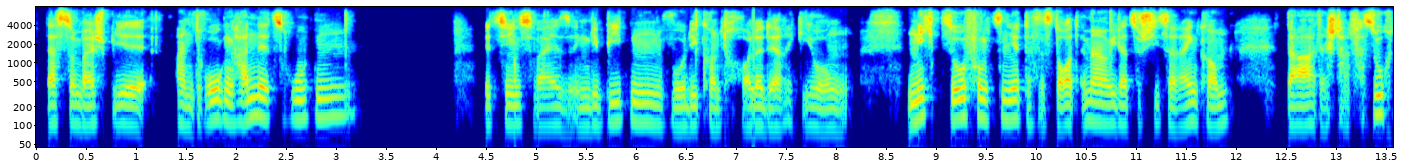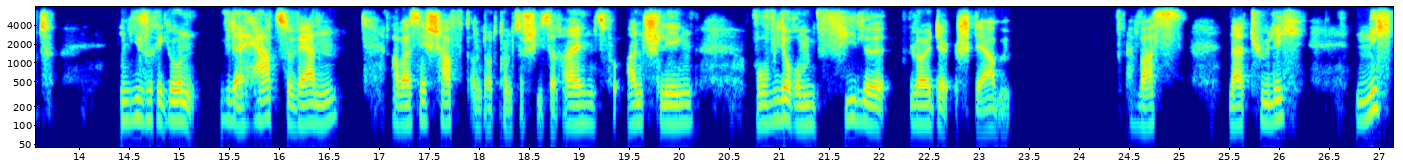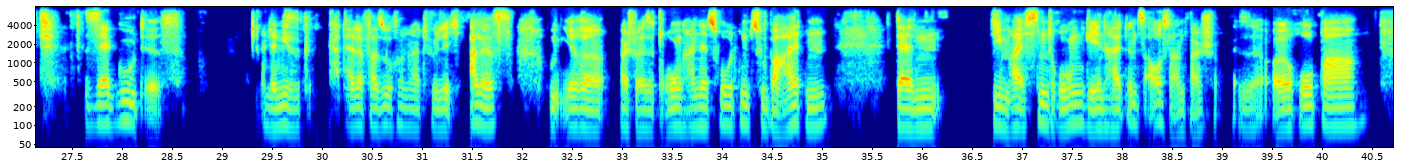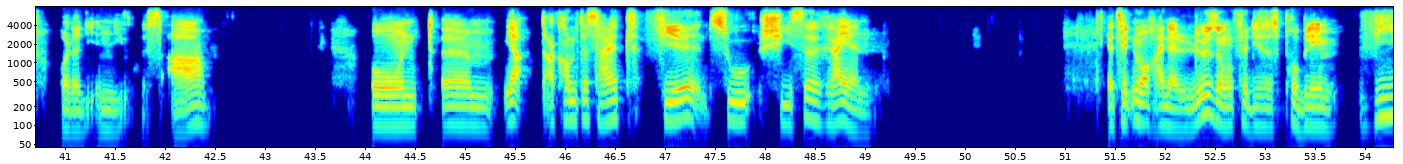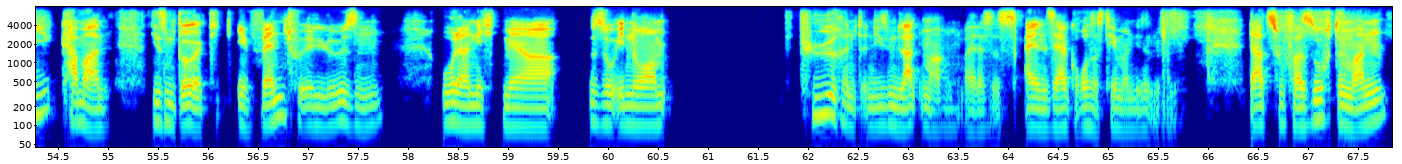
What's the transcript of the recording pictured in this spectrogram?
dass zum Beispiel an Drogenhandelsrouten beziehungsweise in Gebieten, wo die Kontrolle der Regierung nicht so funktioniert, dass es dort immer wieder zu Schießereien kommt, da der Staat versucht, in diese Region wieder Herr zu werden, aber es nicht schafft und dort kommt es zu Schießereien, zu Anschlägen, wo wiederum viele Leute sterben. Was natürlich nicht sehr gut ist. Denn diese Kartelle versuchen natürlich alles, um ihre beispielsweise Drogenhandelsrouten zu behalten. Denn die meisten Drogen gehen halt ins Ausland, beispielsweise Europa oder die in die USA. Und ähm, ja, da kommt es halt viel zu Schießereien. Jetzt wird nur auch eine Lösung für dieses Problem wie kann man diesen Bürgerkrieg eventuell lösen oder nicht mehr so enorm führend in diesem Land machen, weil das ist ein sehr großes Thema in diesem Land. Dazu versuchte man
